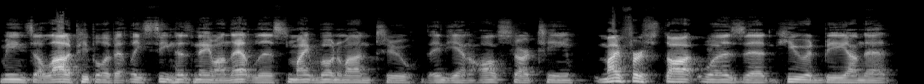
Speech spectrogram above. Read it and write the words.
means a lot of people have at least seen his name on that list, might vote him on to the Indiana All-Star team. My first thought was that he would be on that,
